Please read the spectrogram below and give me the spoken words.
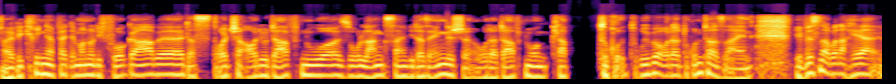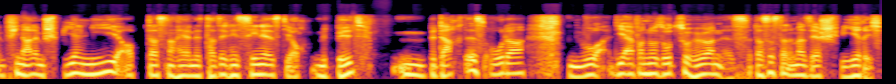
Weil wir kriegen dann vielleicht immer nur die Vorgabe, das deutsche Audio darf nur so lang sein wie das englische oder darf nur ein Klapp drüber oder drunter sein. Wir wissen aber nachher im Finale im Spiel nie, ob das nachher eine tatsächliche Szene ist, die auch mit Bild bedacht ist oder wo die einfach nur so zu hören ist. Das ist dann immer sehr schwierig.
